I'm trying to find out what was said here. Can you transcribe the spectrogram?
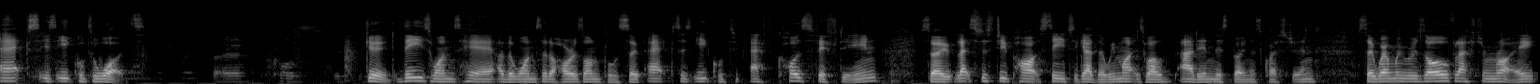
x is equal to what? Good. These ones here are the ones that are horizontal. So x is equal to f cos 15. So let's just do part C together. We might as well add in this bonus question. So when we resolve left and right,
